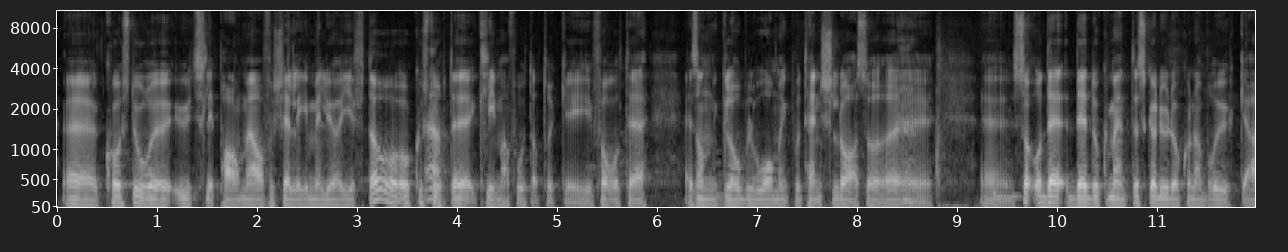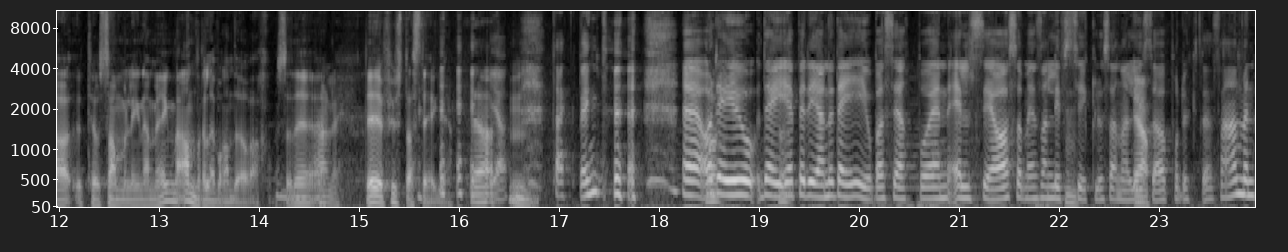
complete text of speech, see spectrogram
Uh, hvor store utslipp har vi av forskjellige miljøgifter, og, og hvor stort er klimafotavtrykket i forhold til et sånn global warming potential. Da, altså, eh, så, og det, det dokumentet skal du da kunne bruke til å sammenligne meg med andre leverandører. Så det, det er første steget. Ja. ja. Takk, Bengt. Eh, og det er jo, de EPD-ene de er jo basert på en LCA, som er en sånn livssyklusanalyse Ja. av produktet. sant? Men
